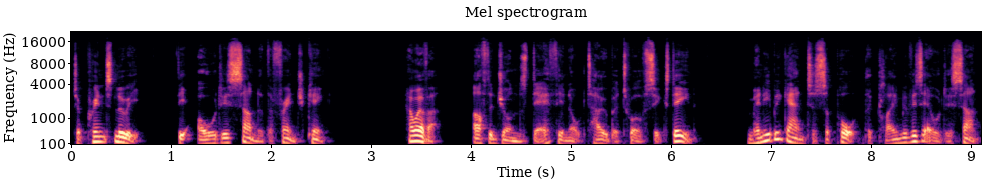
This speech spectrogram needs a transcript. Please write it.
to Prince Louis, the oldest son of the French king. However, after John's death in October 1216, many began to support the claim of his eldest son,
